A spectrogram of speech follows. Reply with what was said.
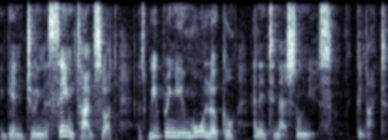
again during the same time slot, as we bring you more local and international news. Good night.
